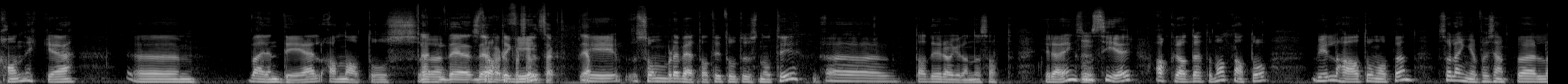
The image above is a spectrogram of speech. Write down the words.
kan ikke eh, være en del av Natos Nei, det, det strategi, ja. i, som ble vedtatt i 2010, eh, da de rød-grønne satt i regjering, som mm. sier akkurat dette med at Nato vil ha atomvåpen så lenge f.eks. Eh,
